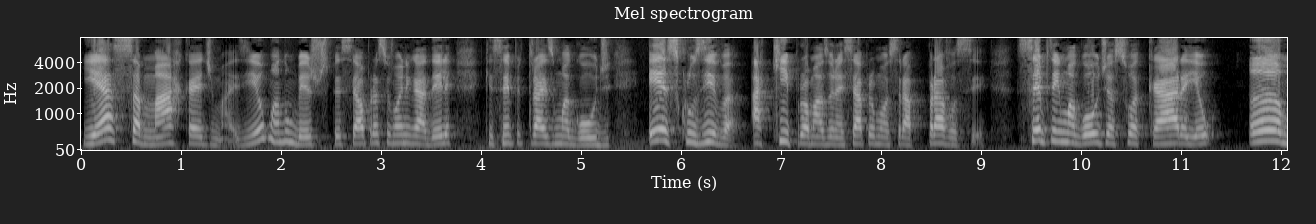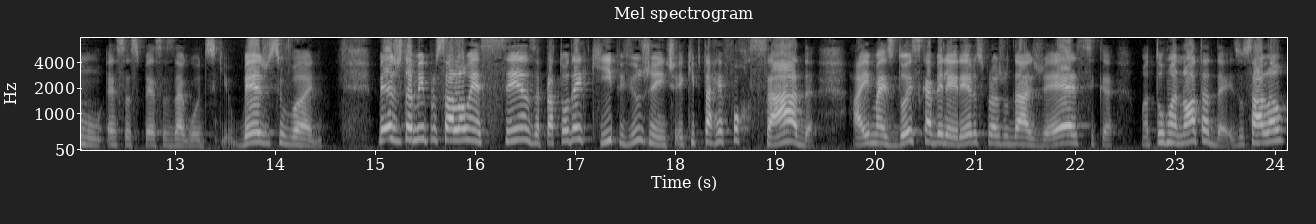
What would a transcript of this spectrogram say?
e essa marca é demais. E eu mando um beijo especial para Silvane Gadelha, que sempre traz uma Gold exclusiva aqui para o Amazônia SA para eu mostrar para você. Sempre tem uma Gold à sua cara e eu Amo essas peças da Gold Skill. Beijo, Silvane. Beijo também para o Salão Essenza, para toda a equipe, viu, gente? A equipe está reforçada. Aí mais dois cabeleireiros para ajudar a Jéssica. Uma turma nota 10. O salão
